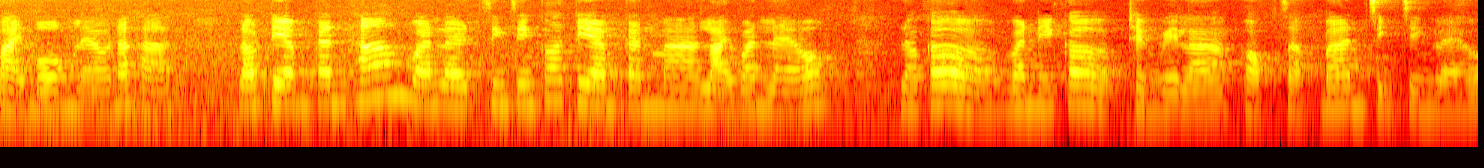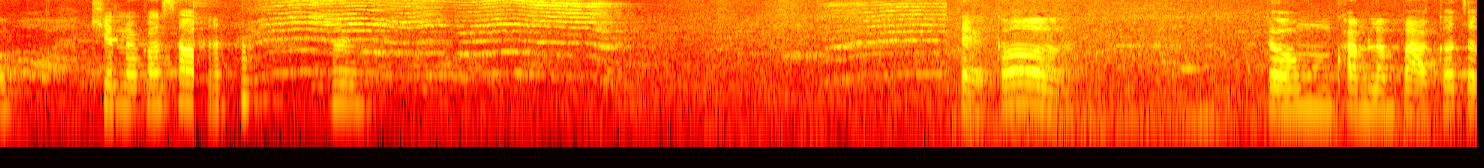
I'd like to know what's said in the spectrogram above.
บ่ายโมงแล้วนะคะ เราเตรียมกันทั้งวันเลยจริง ๆ ก็เตรียมกันมาหลายวันแล้ว แล้วก็วันนี้ก็ถึงเวลาออกจากบ้านจริง ๆ แล้ว คิดแล้วก็เศร้าแต่ก็ตรงความลำบากก็จะ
